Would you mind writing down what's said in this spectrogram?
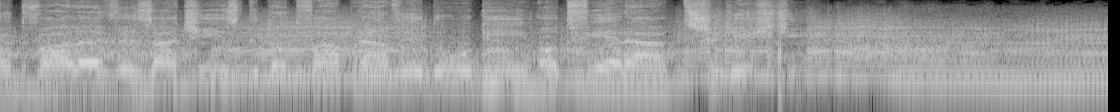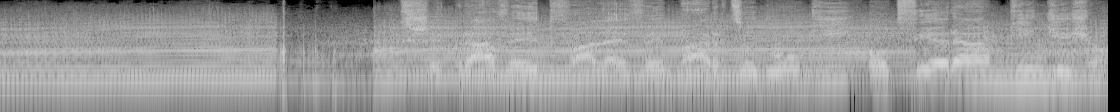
Do 2 lewy zacisk, do 2 prawy długi otwiera 30. 3 prawy, 2 lewy bardzo długi otwiera 50.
